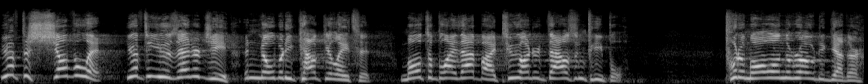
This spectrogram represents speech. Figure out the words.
You have to shovel it. You have to use energy, and nobody calculates it. Multiply that by 200,000 people. Put them all on the road together.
